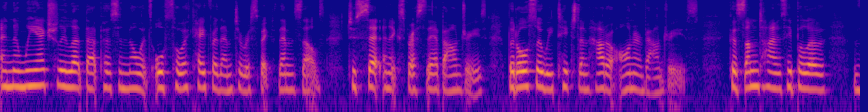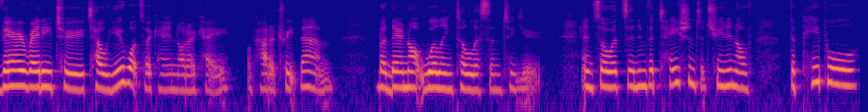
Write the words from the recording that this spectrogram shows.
And then we actually let that person know it's also okay for them to respect themselves, to set and express their boundaries. But also, we teach them how to honor boundaries. Because sometimes people are very ready to tell you what's okay and not okay, of how to treat them, but they're not willing to listen to you. And so, it's an invitation to tune in of the people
